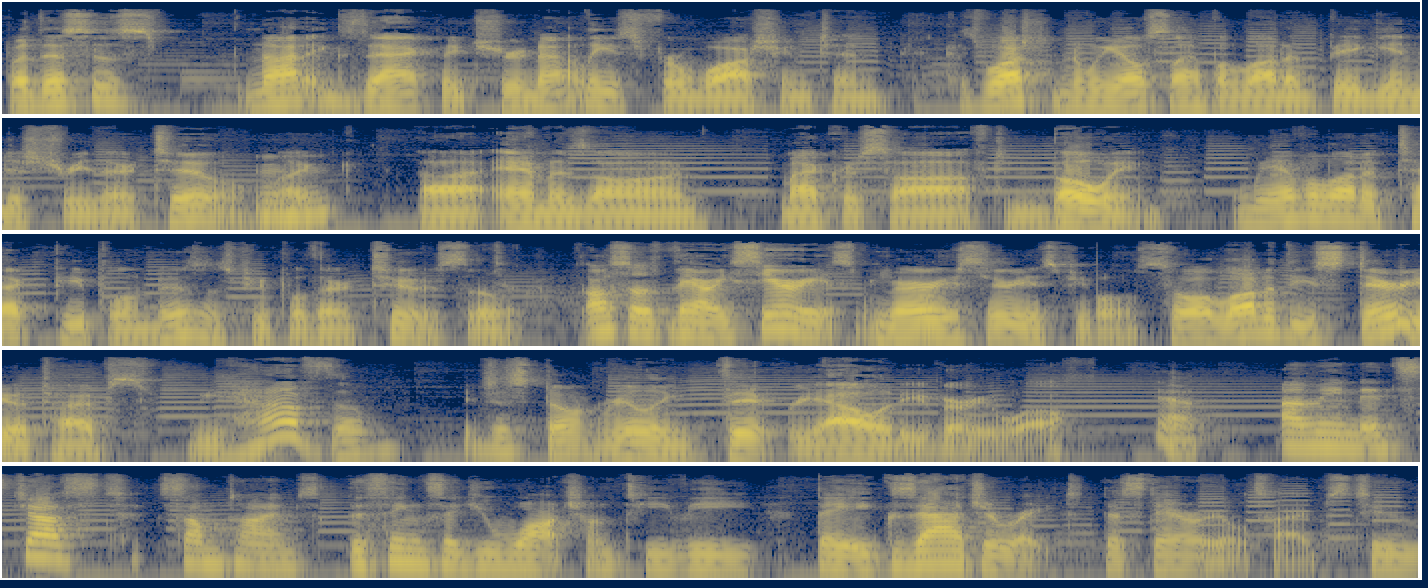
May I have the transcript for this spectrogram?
But this is not exactly true, not least for Washington, because Washington we also have a lot of big industry there too, like uh, Amazon, Microsoft, and Boeing. We have a lot of tech people and business people there too, so Also, very serious people. very serious people. So a lot of these stereotypes, we have them, they just don't really fit reality very well. Yeah. I mean, it's just sometimes the things that you watch on TV, they exaggerate the stereotypes to,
